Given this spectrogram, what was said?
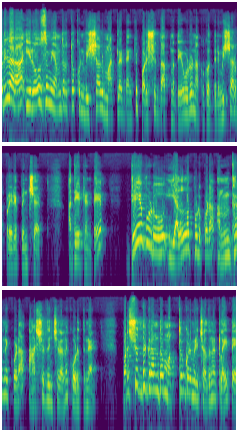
ప్రియులరా ఈ రోజు మీ అందరితో కొన్ని విషయాలు మాట్లాడడానికి పరిశుద్ధాత్మ దేవుడు నాకు కొద్ది నిమిషాలు ప్రేరేపించారు. అదేంటంటే దేవుడు ఎల్లప్పుడూ కూడా అందరినీ కూడా ఆశీర్వదించాలని కోరుతున్నాడు. పరిశుద్ధ గ్రంథం మొత్తం కూడా మీరు చదివినట్లయితే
